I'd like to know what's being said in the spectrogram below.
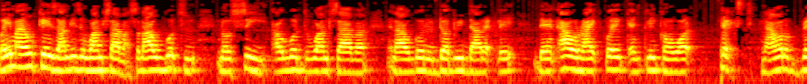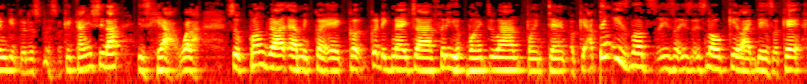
But in my own case, I'm using WAMP server, so I will go to you know C. I'll go to WAMP server and I'll go to W directly. Then I'll right click and click on what text. Now i want to bring it to this place. Okay can you see that? It's here. Voila. So congrats i mean code igniter 3.1.10 okay i think it's not it's, it's, not okay like this okay?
